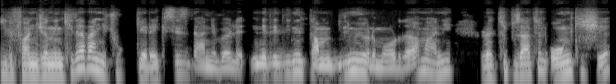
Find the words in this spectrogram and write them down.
İrfan Can'ınki de bence çok gereksizdi. Hani böyle ne dediğini tam bilmiyorum orada ama hani rakip zaten 10 kişi.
